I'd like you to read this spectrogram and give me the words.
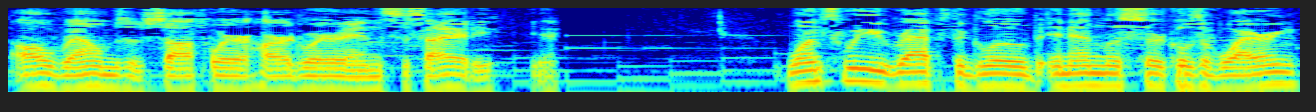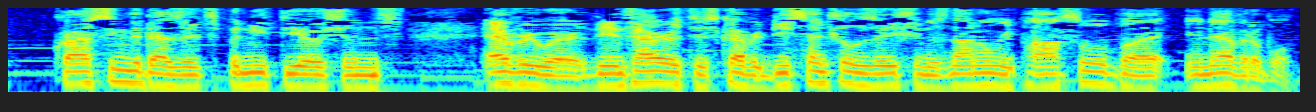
all realms of software, hardware, and society. Yeah. Once we wrap the globe in endless circles of wiring, crossing the deserts, beneath the oceans, everywhere, the entire Earth is covered, decentralization is not only possible but inevitable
